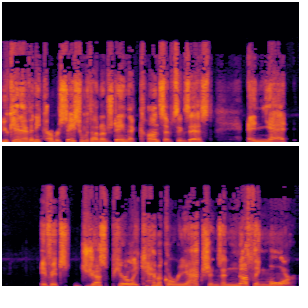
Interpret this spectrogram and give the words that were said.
You can't have any conversation without understanding that concepts exist. And yet if it's just purely chemical reactions and nothing more,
